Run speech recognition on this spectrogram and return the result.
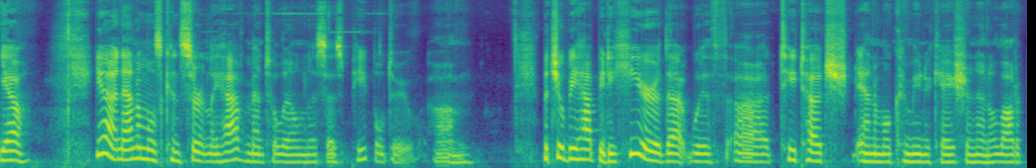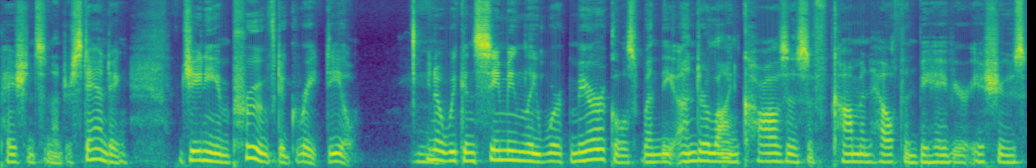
Yeah. Yeah, and animals can certainly have mental illness as people do. Um, but you'll be happy to hear that with uh, T Touch, animal communication, and a lot of patience and understanding, Jeannie improved a great deal. Mm. You know, we can seemingly work miracles when the underlying causes of common health and behavior issues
